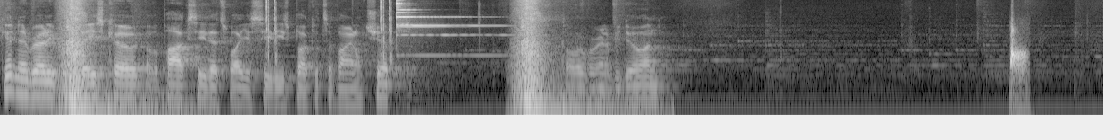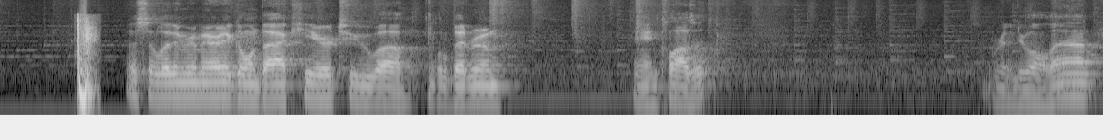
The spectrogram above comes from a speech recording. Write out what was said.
Getting it ready for the base coat of epoxy. That's why you see these buckets of vinyl chips. That's all that we're going to be doing. This is the living room area going back here to uh, a little bedroom and closet. We're going to do all that.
